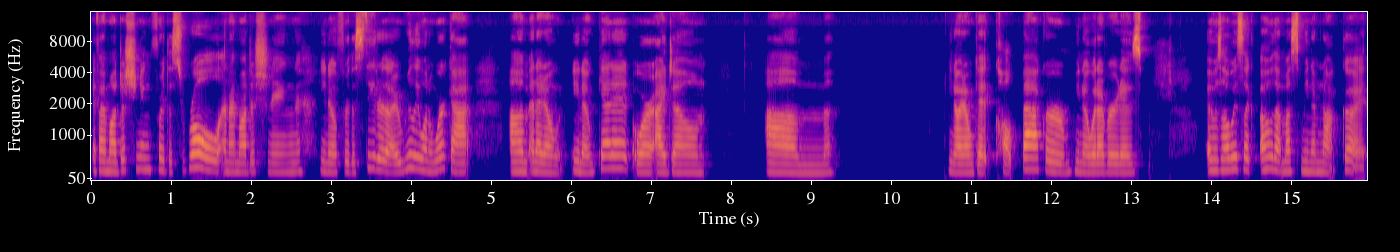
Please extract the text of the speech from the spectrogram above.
if I'm auditioning for this role and I'm auditioning, you know, for this theater that I really want to work at, um, and I don't, you know, get it or I don't, um, you know, I don't get called back or, you know, whatever it is, it was always like, oh, that must mean I'm not good.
